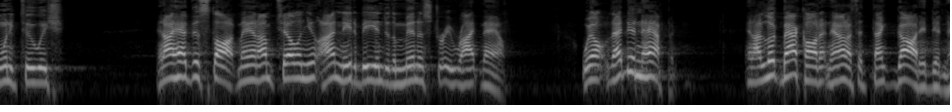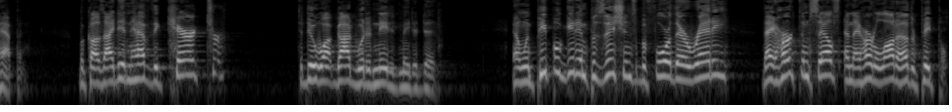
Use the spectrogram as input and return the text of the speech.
22-ish. And I had this thought, man, I'm telling you, I need to be into the ministry right now. Well, that didn't happen. And I look back on it now and I said, thank God it didn't happen. Because I didn't have the character to do what God would have needed me to do. And when people get in positions before they're ready, they hurt themselves and they hurt a lot of other people.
